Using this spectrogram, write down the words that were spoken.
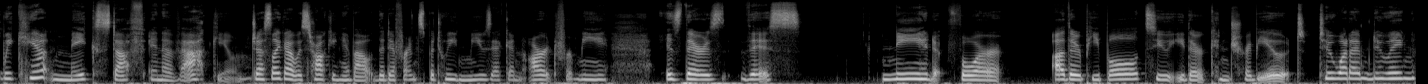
We can't make stuff in a vacuum. Just like I was talking about the difference between music and art for me is there's this need for other people to either contribute to what I'm doing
